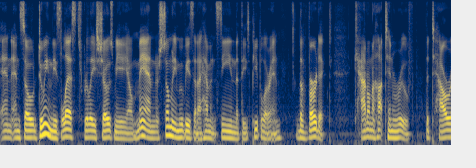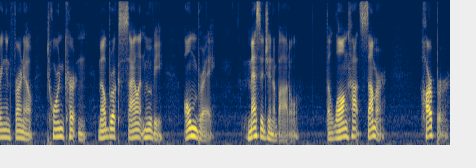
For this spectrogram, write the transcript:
and and so doing these lists really shows me, you know, man, there's so many movies that I haven't seen that these people are in. The Verdict, Cat on a Hot Tin Roof, The Towering Inferno, Torn Curtain, Mel Brooks' Silent Movie, Hombre, Message in a Bottle, The Long Hot Summer, Harper,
